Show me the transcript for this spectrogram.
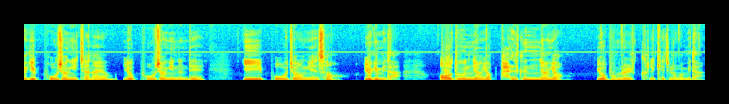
여기 보정이 있잖아요. 이 보정이 있는데 이 보정에서 여기입니다. 어두운 영역, 밝은 영역 이 부분을 클릭해 주는 겁니다.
